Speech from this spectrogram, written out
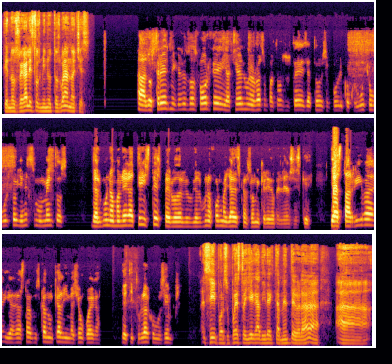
que nos regale estos minutos. Buenas noches. A los tres, mis queridos dos, Jorge y Axel, un abrazo para todos ustedes y a todo ese público con mucho gusto. Y en estos momentos, de alguna manera tristes, pero de, alguna forma ya descansó mi querido Peleas. Es que ya está arriba y ya está buscando en qué alineación juega, de titular como siempre. Sí, por supuesto, llega directamente, ¿verdad? a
